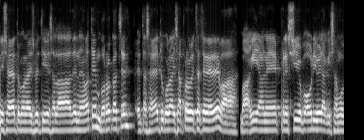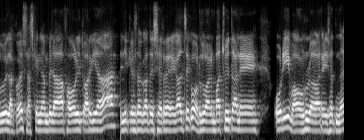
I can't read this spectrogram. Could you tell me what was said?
Ni saiatuko naiz beti bezala dena ematen, borrokatzen eta saiatuko naiz aprobetxatzen ere, ba ba agian e, presio hori berak izango duelako, ez? Azkenean bera favorito argia da. Nik ez daukate zer galtzeko, orduan batzuetan e, hori ba onuragarria izaten da.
